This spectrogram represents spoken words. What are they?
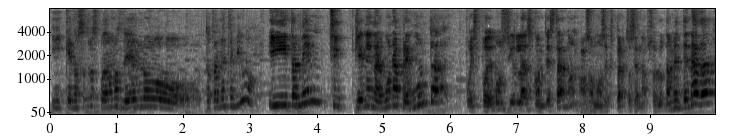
y que nosotros podamos leerlo totalmente en vivo. Y también, si tienen alguna pregunta, pues podemos irlas contestando. No somos expertos en absolutamente nada,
